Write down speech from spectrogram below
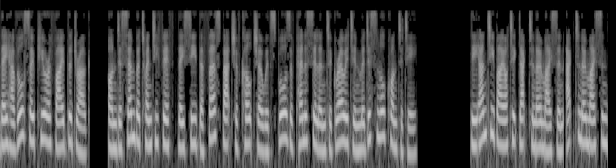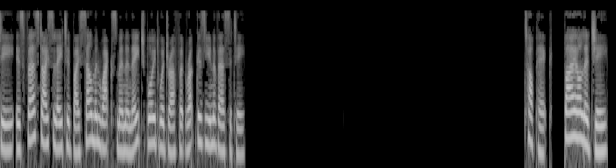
They have also purified the drug. On December 25 they seed their first batch of culture with spores of penicillin to grow it in medicinal quantity. The antibiotic dactinomycin, actinomycin D is first isolated by Selman Waksman and H. Boyd Woodruff at Rutgers University. Topic: Biology.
